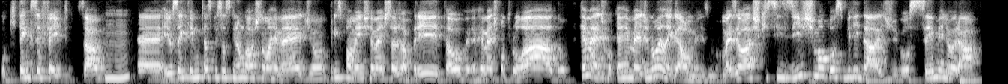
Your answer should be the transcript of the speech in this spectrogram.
o que tem que ser feito, sabe? Uhum. É, eu sei que tem muitas pessoas que não gostam de tomar remédio, principalmente remédio de tarja preta ou remédio controlado. Remédio, qualquer remédio não é legal mesmo. Mas eu acho que se existe uma possibilidade de você melhorar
